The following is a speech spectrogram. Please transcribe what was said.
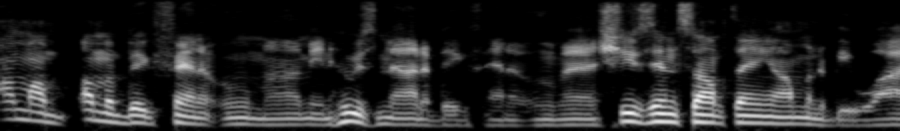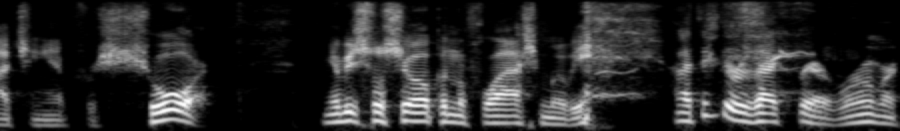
I'm a, I'm a big fan of Uma. I mean, who's not a big fan of Uma? She's in something. I'm going to be watching it for sure. Maybe she'll show up in the Flash movie. I think there was actually a rumor.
